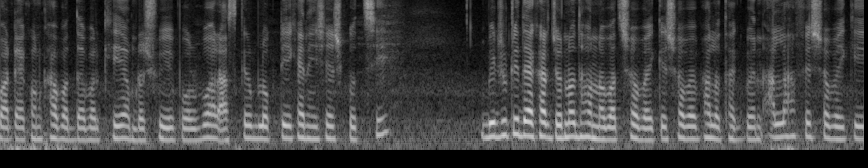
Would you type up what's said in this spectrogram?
বাট এখন খাবার দাবার খেয়ে আমরা শুয়ে পড়ব। আর আজকের ব্লগটি এখানেই শেষ করছি। ভিডিওটি দেখার জন্য ধন্যবাদ সবাইকে, সবাই ভালো থাকবেন। আল্লাহ হাফেজ সবাইকে।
